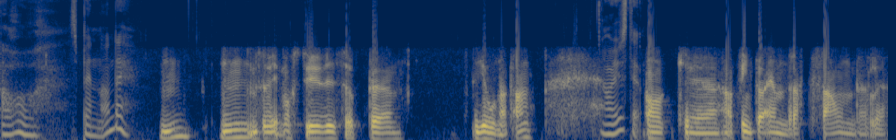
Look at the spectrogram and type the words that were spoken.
Åh, oh, spännande. Mm. Mm, så vi måste ju visa upp uh, Jonathan. Ja, just det. Och eh, att vi inte har ändrat sound eller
